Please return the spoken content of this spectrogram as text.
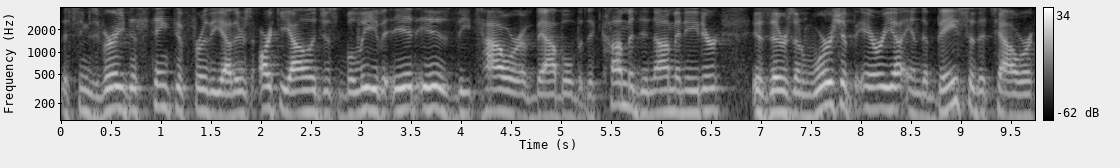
that seems very distinctive for the others. Archaeologists believe it is the Tower of Babel, but the common denominator is there's a worship area in the base of the tower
